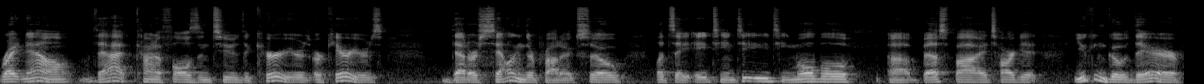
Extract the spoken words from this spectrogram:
right now that kind of falls into the couriers or carriers that are selling their products. So let's say AT&T, T-Mobile, uh, Best Buy, Target, you can go there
